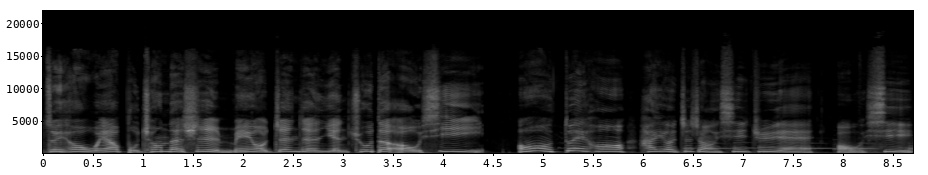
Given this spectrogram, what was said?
最后我要补充的是，没有真人演出的偶戏。哦，对吼，还有这种戏剧耶，偶戏。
